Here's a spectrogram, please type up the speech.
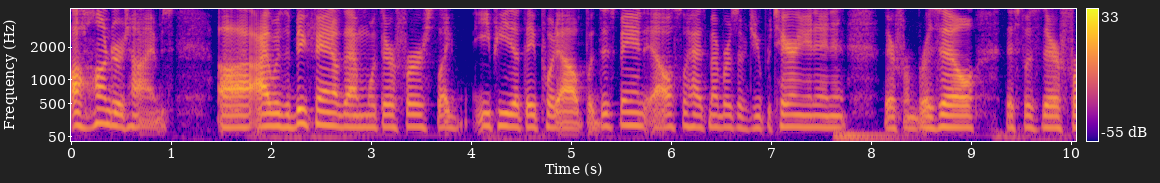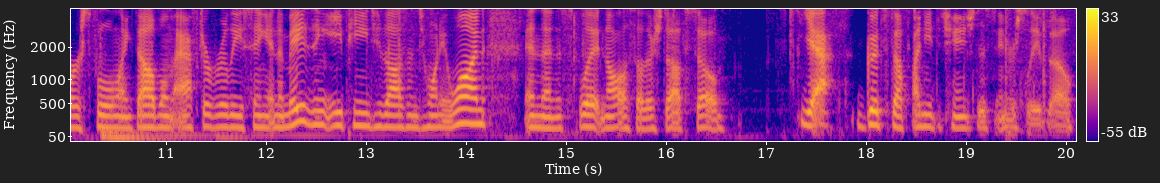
a uh, hundred times. Uh, I was a big fan of them with their first like EP that they put out, but this band also has members of Jupiterian in it. They're from Brazil. This was their first full length album after releasing an amazing EP in 2021 and then a split and all this other stuff. So, yeah, good stuff. I need to change this inner sleeve though.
